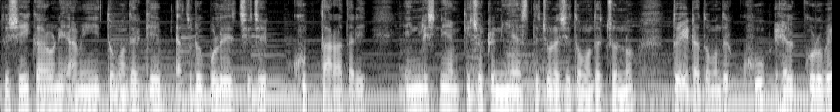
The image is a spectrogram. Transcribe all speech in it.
তো সেই কারণে আমি তোমাদেরকে এতটুকু বলে দিচ্ছি যে খুব তাড়াতাড়ি ইংলিশ নিয়ে আমি কিছু একটা নিয়ে আসতে চলেছি তোমাদের জন্য। তো এটা তোমাদের খুব হেল্প করবে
